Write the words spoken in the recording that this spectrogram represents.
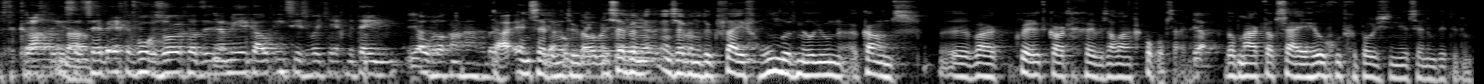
Dus de kracht is Nou. dat ze hebben echt ervoor gezorgd dat het in. Amerika ook iets is wat je echt meteen Ja. overal kan gaan gebruiken. Ja, en ze hebben, Ja, natuurlijk, en ze hebben, en ze hebben natuurlijk 500 miljoen accounts eh, waar creditcardgegevens al aan gekoppeld zijn. Ja. Dat maakt dat zij heel goed gepositioneerd zijn om dit te doen.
